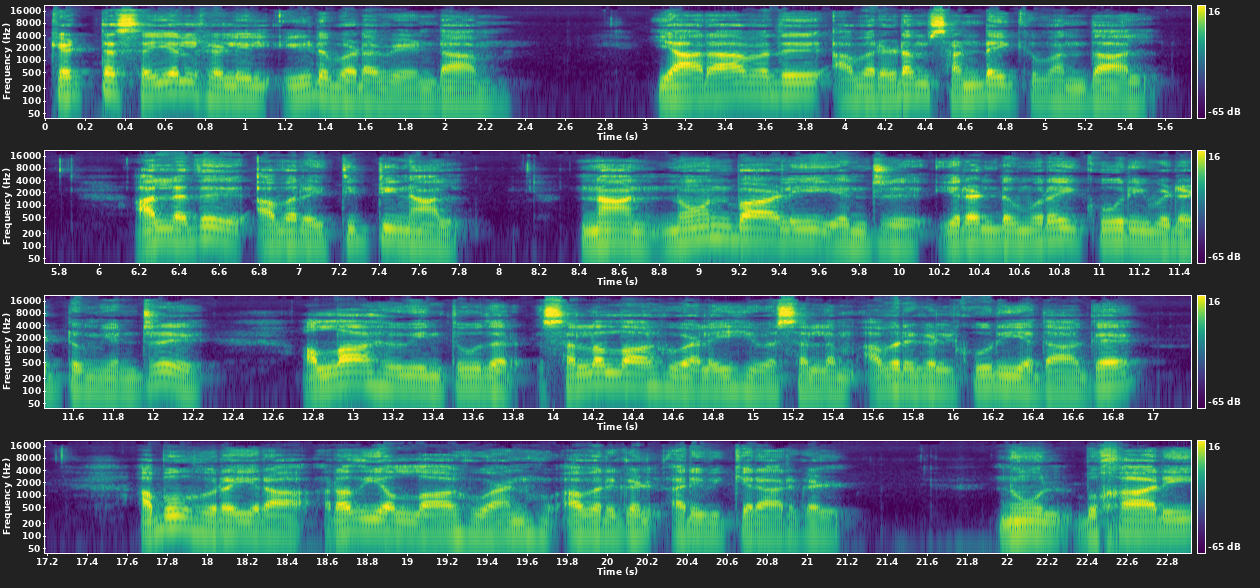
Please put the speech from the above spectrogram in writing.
கெட்ட செயல்களில் ஈடுபட வேண்டாம். யாராவது அவரிடம் சண்டைக்கு வந்தால் அல்லது அவரை திட்டினால் நான் நோன்பாளி என்று இரண்டு முறை கூறிவிடட்டும் என்று அல்லாஹுவின் தூதர் சல்லல்லாஹு அலஹி வசல்லம் அவர்கள் கூறியதாக அபு ஹுரைரா ரதியல்லாஹு அன்ஹு அவர்கள் அறிவிக்கிறார்கள். நூல் புகாரி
